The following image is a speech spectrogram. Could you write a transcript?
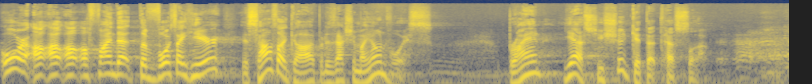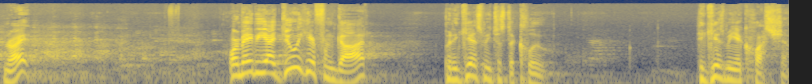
or I'll, I'll, I'll find that the voice I hear, it sounds like God, but it's actually my own voice. Brian, yes, you should get that Tesla, right? Or maybe I do hear from God, but He gives me just a clue. He gives me a question.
